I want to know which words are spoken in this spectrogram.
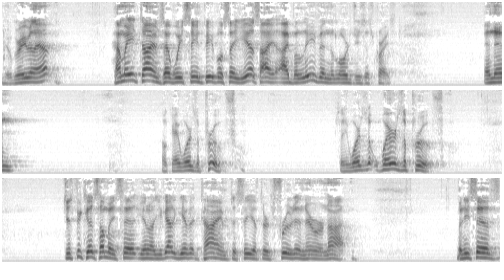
Do you agree with that? How many times have we seen people say, Yes, I, I believe in the Lord Jesus Christ? And then, okay, where's the proof? See, where's the, where's the proof? Just because somebody said, you know, you got to give it time to see if there's fruit in there or not. But he says,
